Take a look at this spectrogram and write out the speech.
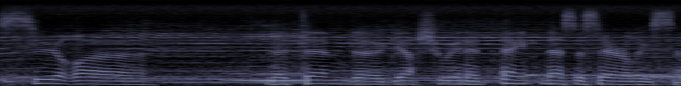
sur euh, le thème de Gershwin, It Ain't Necessarily So.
